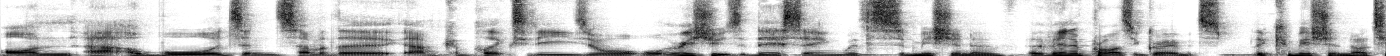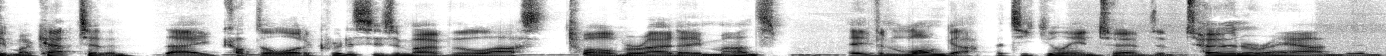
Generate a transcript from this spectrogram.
on uh, awards and some of the um, complexities or, or, issues that they're seeing with submission of, of, enterprise agreements. The Commission, I tip my cap to them. They copped a lot of criticism over the last twelve or eighteen months, even longer, particularly in terms of turnaround and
